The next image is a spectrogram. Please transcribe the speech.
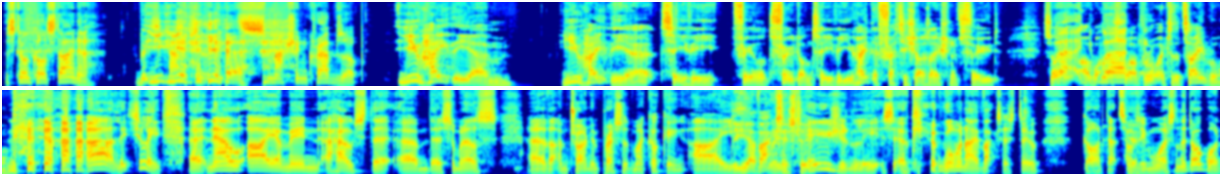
the Stone Cold Steiner. but you, yeah, yeah, smashing crabs up. you hate the um, you hate the uh, TV food, food on TV. You hate the fetishization of food. So Well, I, that's well- why I brought it to the table. Literally. Uh, now I am in a house that um, there's someone else uh, that I'm trying to impress with my cooking. I That you have access to? occasionally, a woman I have access to. God, that sounds Yeah. even worse than the dog one.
